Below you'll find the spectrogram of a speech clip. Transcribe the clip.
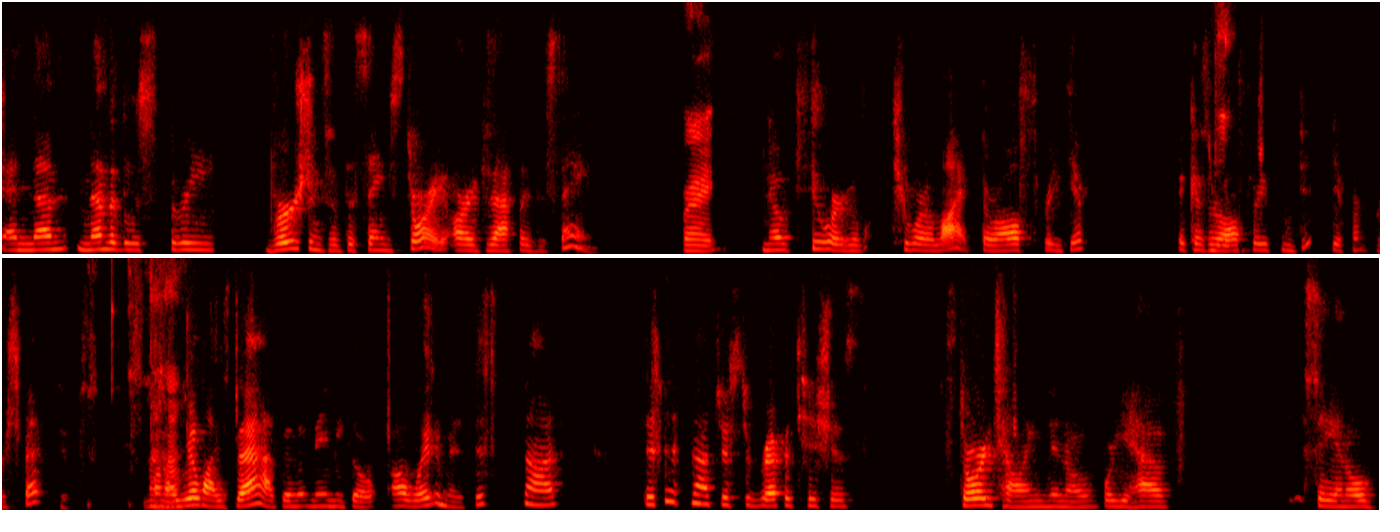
and none none of those three versions of the same story are exactly the same. Right. No two are two are alike. They're all three different because they're Yeah. all three from di- different perspectives. When i uh-huh. realized that then it made me go oh wait a minute. This is not this is not just a repetitious storytelling you know where you have say an old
